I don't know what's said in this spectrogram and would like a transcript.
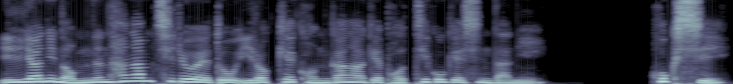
1년이 넘는 항암 치료에도 이렇게 건강하게 버티고 계신다니. 혹시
